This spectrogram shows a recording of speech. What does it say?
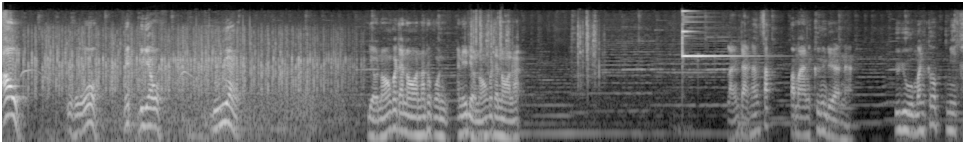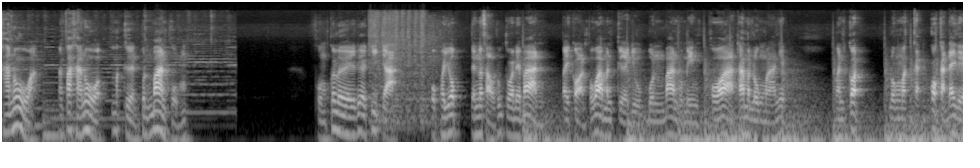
เอ้า โอ้โห เม็ดเดียวรู้เรื่อง เดี๋ยวน้องก็จะนอนนะทุกคน อันนี้เดี๋ยวน้องก็จะนอนแล้วหลังจากนั้นสักประมาณครึ่งเดือนน่ะอยู่ๆมันก็มีคาโน่อะอัลฟาคาโน่มาเกิดบนบ้านผม ผมก็เลยเลือกที่จะอพยพไดโนเสาร์ทุกตัวในบ้านไปก่อน เพราะว่ามันเกิดอยู่บนบ้านผมเอง เพราะว่าถ้ามันลงมาเนี่ยมันก็ลงมาก็กัดได้เลย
